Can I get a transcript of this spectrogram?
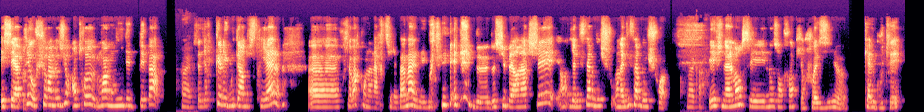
et c'est après, au fur et à mesure, entre moi, mon idée de départ, Ouais. C'est-à-dire que les goûters industriels, il euh, faut savoir qu'on en a retiré pas mal des goûters de, de supermarchés. Il y a dû faire des. On a dû faire des choix. Et finalement, c'est nos enfants qui ont choisi euh, quel goûter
